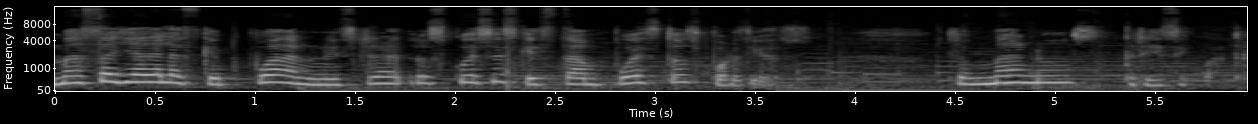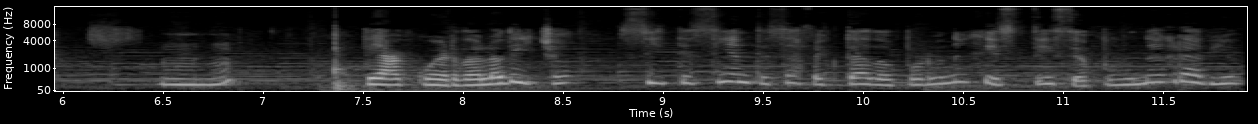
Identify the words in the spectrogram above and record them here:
más allá de las que puedan administrar los jueces que están puestos por Dios. Romanos 13 y 4. De acuerdo a lo dicho, si te sientes afectado por una injusticia o por un agravio,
